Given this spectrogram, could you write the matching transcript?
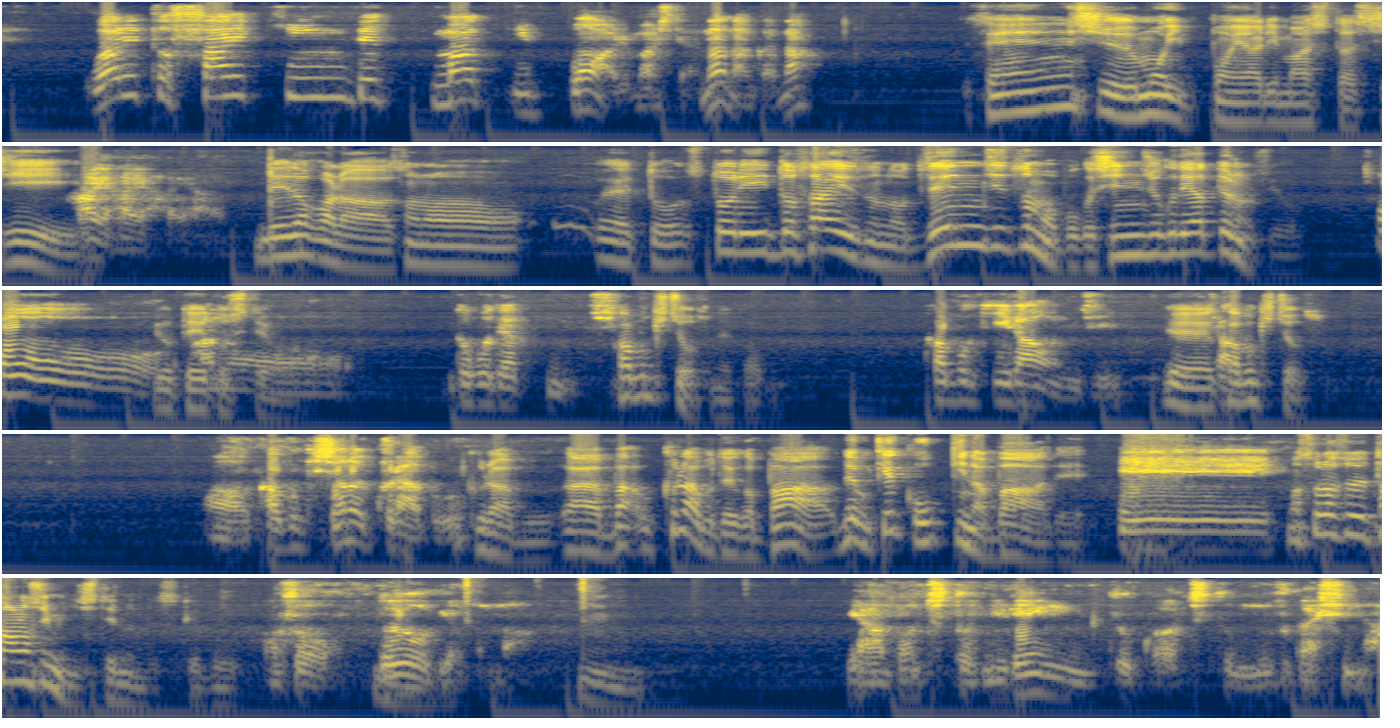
割と最近で、まあ、1本ありましたよな、なんかな。先週も一本やりましたし、はいはいはいはい。で、だから、その、えっ、と、ストリートサイズの前日も僕、新宿でやってるんですよ。おお予定としてはあのーどこでやってるんでしょ歌舞伎町ですね、多分。歌舞伎ラウンジ。いやいや歌舞伎町です。あ歌舞伎町のクラブ？クラブ。あバクラブというかバー、でも結構大きなバーで、ええまあ、それはそれで楽しみにしてるんですけど、あ、そう。土曜日やもんな。うん。いや、もうちょっと2連続はちょっと難しいな。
